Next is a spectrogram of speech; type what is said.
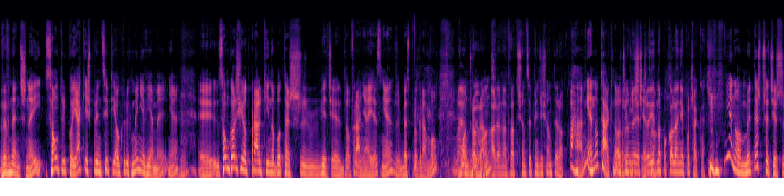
wewnętrznej, są tylko jakieś pryncypia, o których my nie wiemy. Nie? Mhm. Są gorsi od pralki, no bo też, y, wiecie, do Frania jest, nie? Bez programu. Mają Włącz, program, wyłącz. ale na 2050 rok. Aha, nie, no tak, no Możemy oczywiście. jeszcze to. jedno pokolenie poczekać. Nie no, my też przecież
